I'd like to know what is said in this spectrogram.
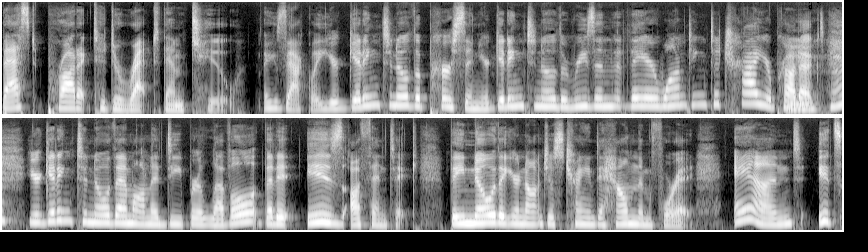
best product to direct them to. Exactly. You're getting to know the person. You're getting to know the reason that they are wanting to try your product. Mm-hmm. You're getting to know them on a deeper level that it is authentic. They know that you're not just trying to hound them for it. And it's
